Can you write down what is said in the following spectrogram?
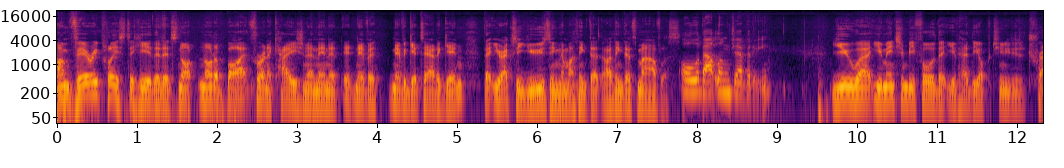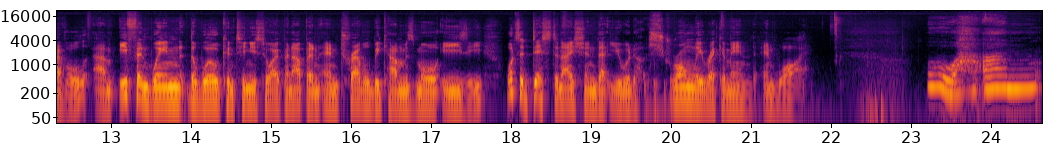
I'm very pleased to hear that it's not, not a bite for an occasion and then it, it never never gets out again. That you're actually using them. I think that I think that's marvelous. All about longevity. You uh, you mentioned before that you've had the opportunity to travel. Um, if and when the world continues to open up and, and travel becomes more easy, what's a destination that you would strongly recommend and why? Ooh, um,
